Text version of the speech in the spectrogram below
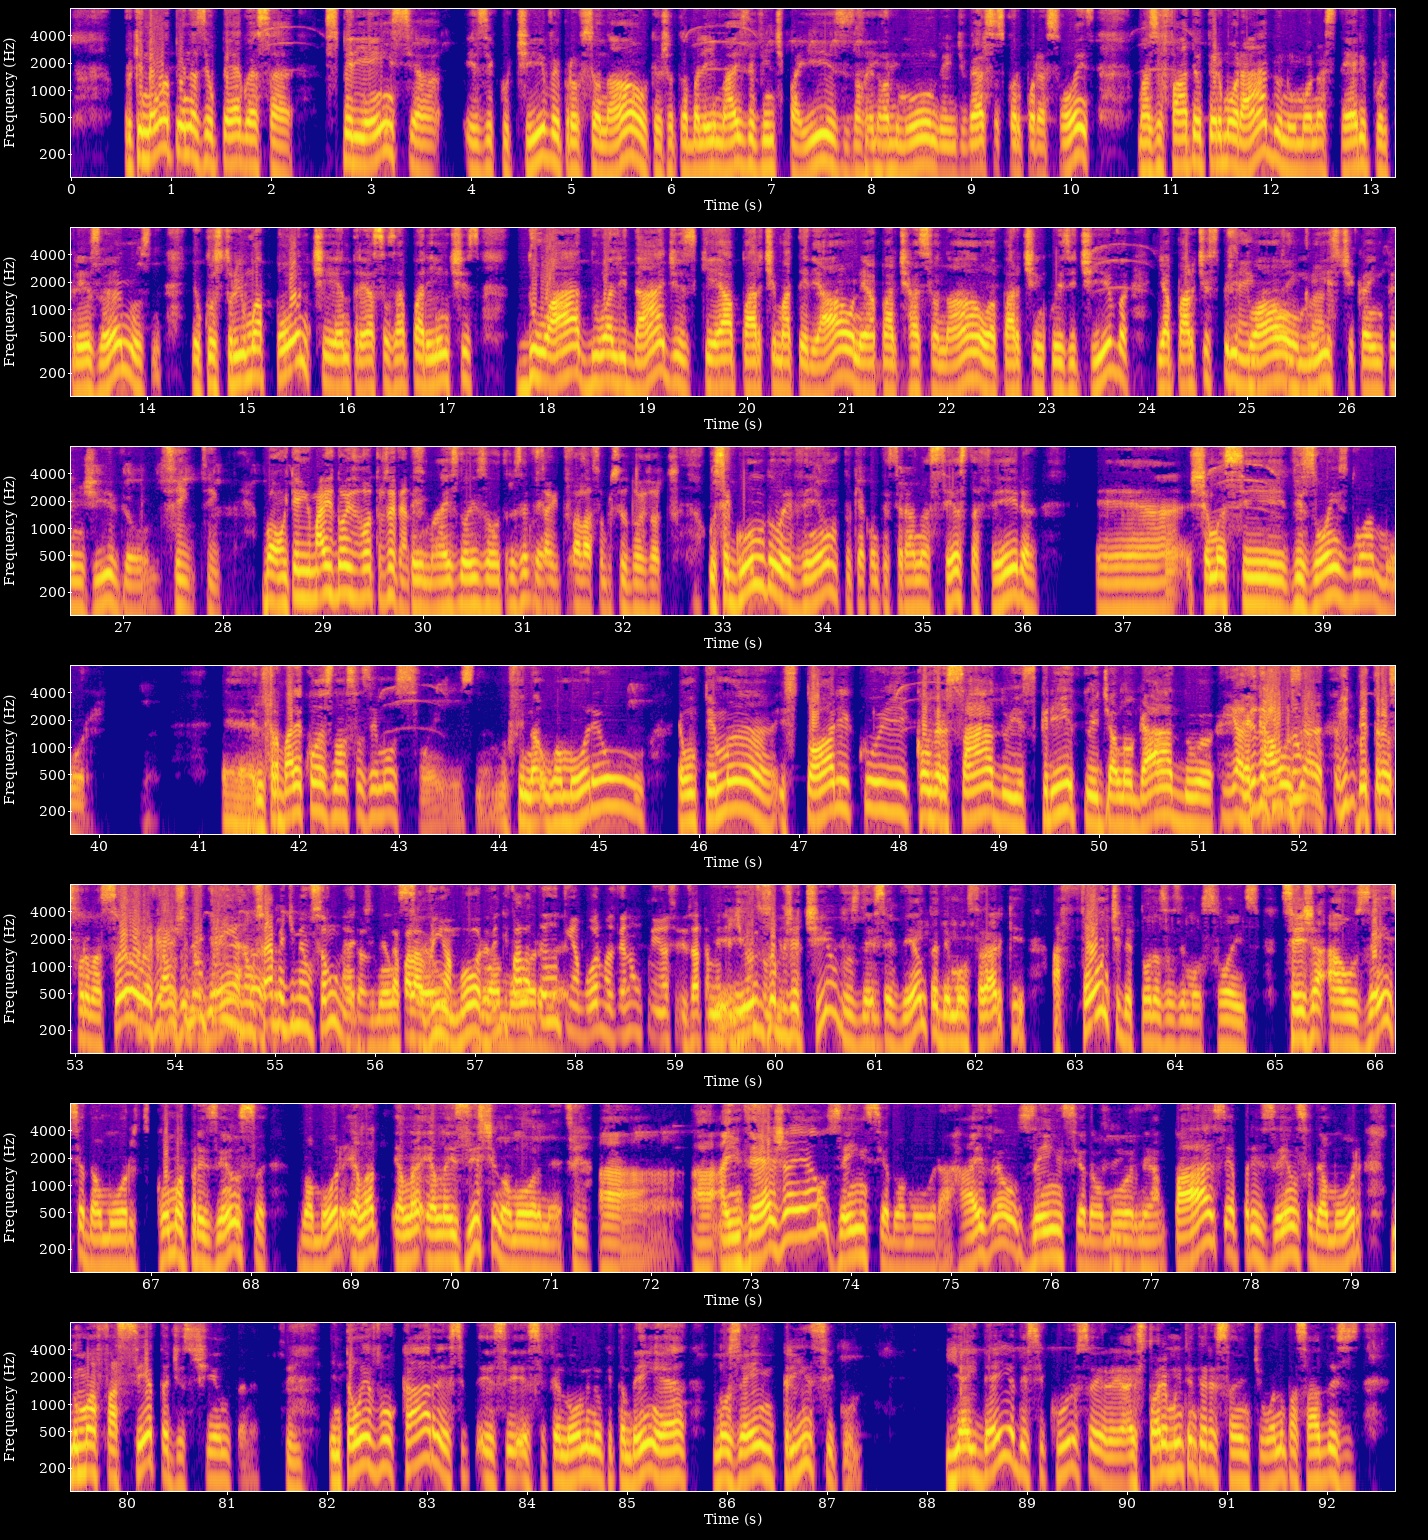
porque não apenas eu pego essa experiência executiva e profissional, que eu já trabalhei em mais de 20 países ao Sim. redor do mundo, em diversas corporações, mas o fato de eu ter morado num monastério por três anos, eu construí uma ponte entre essas aparentes dualidades, que é a parte material, né, a parte racional, a parte inquisitiva, e a parte espiritual, sim, sim, claro. mística, intangível. Sim, sim. Bom, e tem mais dois outros eventos. Tem mais dois outros eventos. Consegue falar sobre esses dois outros? O segundo evento, que acontecerá na sexta-feira, é, chama-se Visões do Amor. É, ele trabalha com as nossas emoções. Né? No final, o amor é um, é um tema histórico e conversado, e escrito, e dialogado, e, é causa não, gente, de transformação, é causa de não guerra. Tem, não sabe a dimensão, né, a da, dimensão da, palavrinha amor. A gente amor, fala tanto né? em amor, mas não conhece exatamente a dimensão. E um dos objetivos desse evento é demonstrar que a fonte de todas as emoções, seja a ausência do amor como a presença do amor, ela, ela, ela existe no amor, né? Sim. A, a, a, inveja é a ausência do amor, a raiva é a ausência do amor, sim, né? A paz é a presença do amor numa faceta distinta, né? Sim. Então evocar esse, esse, esse fenômeno que também é nos é intrínseco e a ideia desse curso, a história é muito interessante. O ano passado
